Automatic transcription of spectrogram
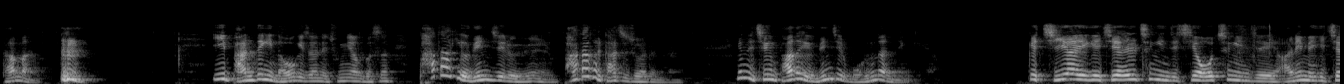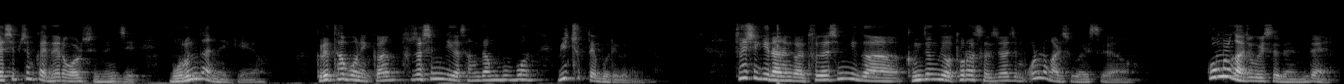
다만 이 반등이 나오기 전에 중요한 것은 바닥이 어딘지를 바닥을 다져줘야 된다. 근데 지금 바닥이 어딘지를 모른다는 얘기예요. 그러니까 지하 이게 지하 1층인지 지하 5층인지 아니면 이게 지하 10층까지 내려갈 수 있는지 모른다는 얘기예요. 그렇다 보니까 투자 심리가 상당 부분 위축돼 버리거든요. 주식이라는 건 투자 심리가 긍정적으로 돌아서야지 올라갈 수가 있어요. 꿈을 가지고 있어야 되는데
